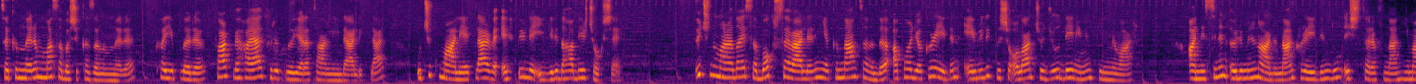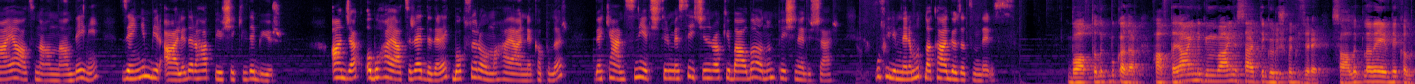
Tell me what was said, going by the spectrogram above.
takımların masa başı kazanımları, kayıpları, fark ve hayal kırıklığı yaratan liderlikler, uçuk maliyetler ve F1 ile ilgili daha birçok şey. 3 numarada ise boks severlerin yakından tanıdığı Apollo Creed'in evlilik dışı olan çocuğu Danny'nin filmi var. Annesinin ölümünün ardından Creed'in dul eşi tarafından himaye altına alınan Danny, zengin bir ailede rahat bir şekilde büyür. Ancak o bu hayatı reddederek boksör olma hayaline kapılır ve kendisini yetiştirmesi için Rocky Balboa'nın peşine düşer. Bu filmlere mutlaka göz atın deriz. Bu haftalık bu kadar. Haftaya aynı gün ve aynı saatte görüşmek üzere. Sağlıkla ve evde kalın.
